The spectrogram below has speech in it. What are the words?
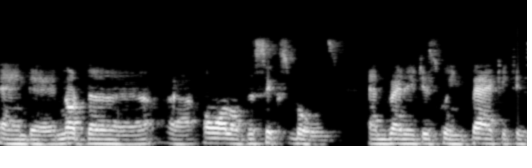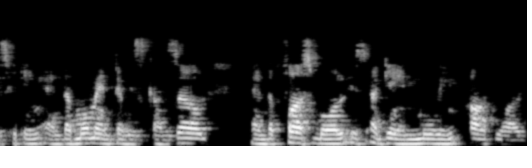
and uh, not the uh, all of the six balls and when it is going back it is hitting and the momentum is conserved. And the first ball is again moving outward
